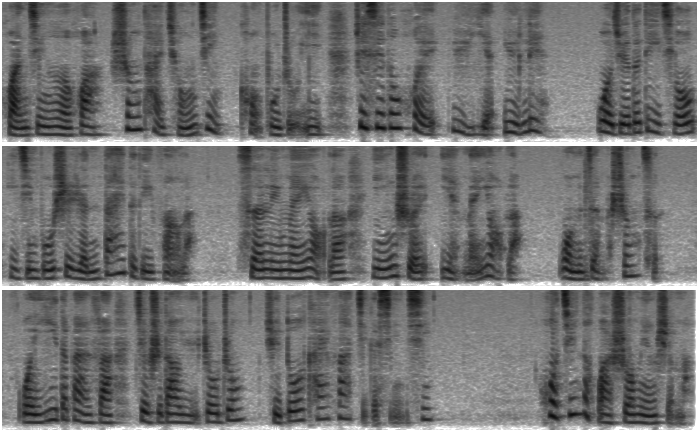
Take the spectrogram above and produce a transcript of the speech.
环境恶化、生态穷尽、恐怖主义，这些都会愈演愈烈。我觉得地球已经不是人待的地方了，森林没有了，饮水也没有了，我们怎么生存？唯一的办法就是到宇宙中去多开发几个行星。”霍金的话说明什么？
